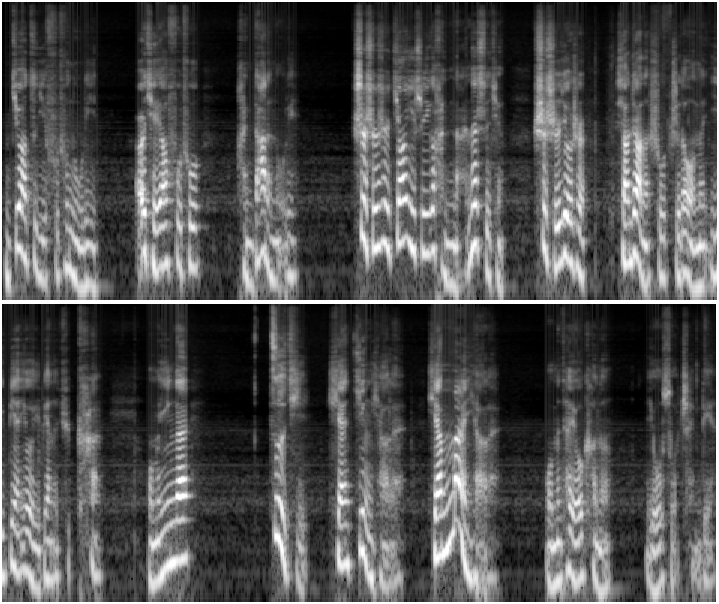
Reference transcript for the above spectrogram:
你就要自己付出努力，而且要付出。很大的努力。事实是，交易是一个很难的事情。事实就是，像这样的书值得我们一遍又一遍的去看。我们应该自己先静下来，先慢下来，我们才有可能有所沉淀，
